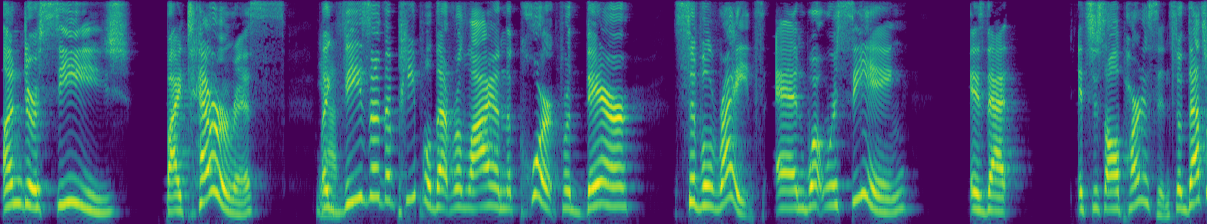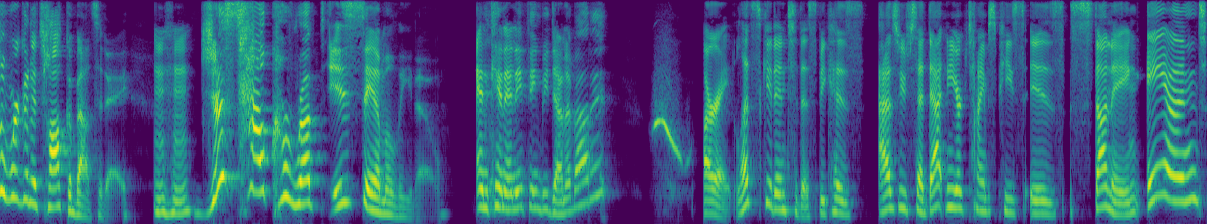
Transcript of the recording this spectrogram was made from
under siege by terrorists. Yes. Like these are the people that rely on the court for their civil rights. And what we're seeing is that it's just all partisan. So that's what we're going to talk about today. Mm-hmm. Just how corrupt is Sam Alito? And can anything be done about it? All right, let's get into this because, as we've said, that New York Times piece is stunning. And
